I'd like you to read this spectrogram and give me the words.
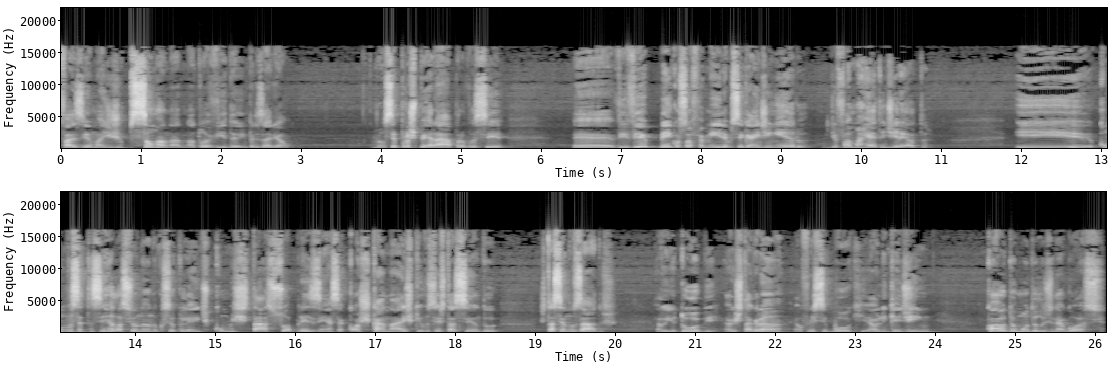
fazer uma disrupção na, na, na tua vida empresarial. Para você prosperar, para você é, viver bem com a sua família, para você ganhar dinheiro de forma reta e direta. E como você está se relacionando com o seu cliente? Como está a sua presença? Quais canais que você está sendo está sendo usados? É o YouTube? É o Instagram? É o Facebook? É o LinkedIn? Qual é o teu modelo de negócio?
